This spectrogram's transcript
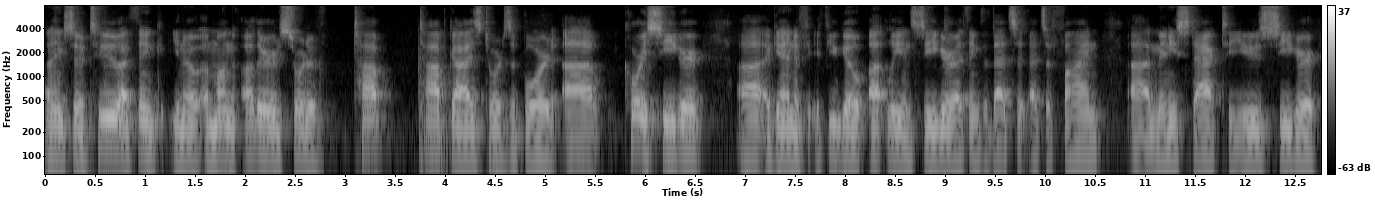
I think so too. I think you know among other sort of top top guys towards the board, uh, Corey Seager. Uh, again, if, if you go Utley and Seager, I think that that's a, that's a fine uh, mini stack to use. Seager,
